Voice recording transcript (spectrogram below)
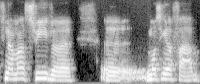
finalement suivre euh, Monseigneur Fabre.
